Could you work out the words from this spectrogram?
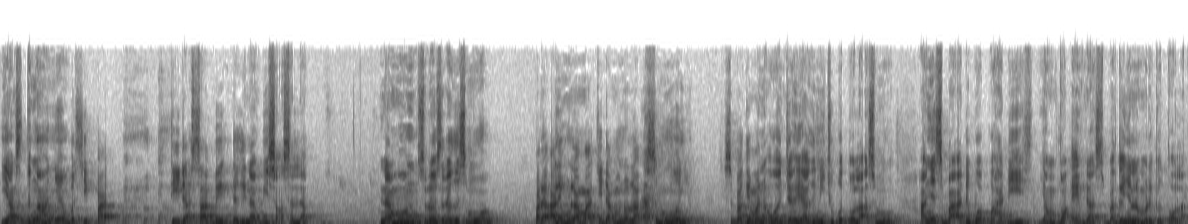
yang setengahnya bersifat tidak sabit dari Nabi SAW. Namun saudara-saudara semua, para alim ulama tidak menolak semuanya. Sebagaimana orang jahil hari ini cuba tolak semua. Hanya sebab ada beberapa hadis yang dhaif dan sebagainya lalu mereka tolak.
